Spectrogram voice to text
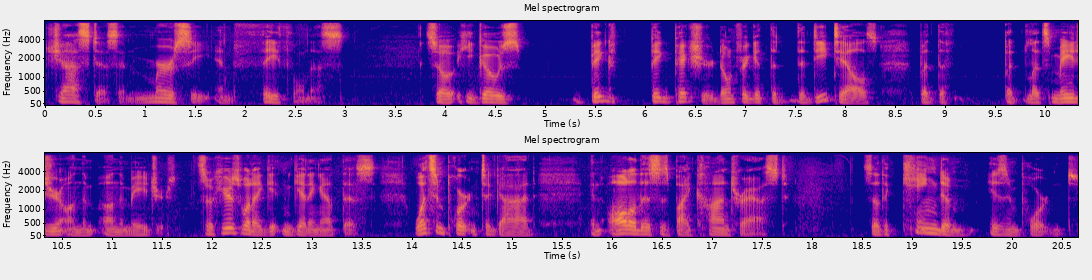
justice and mercy and faithfulness. So he goes big, big picture. Don't forget the, the details, but the but let's major on the on the majors. So here's what I get in getting at this. What's important to God, and all of this is by contrast. So the kingdom is important.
